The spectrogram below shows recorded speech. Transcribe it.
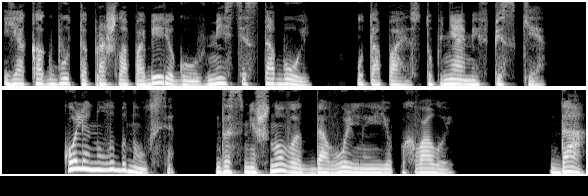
Я как будто прошла по берегу вместе с тобой, утопая ступнями в песке. Колин улыбнулся, до смешного довольный ее похвалой. Да,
